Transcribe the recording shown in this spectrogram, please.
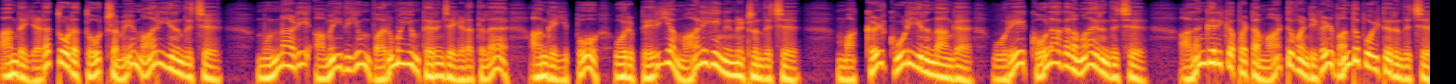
அந்த இடத்தோட தோற்றமே மாறியிருந்துச்சு. முன்னாடி அமைதியும் வறுமையும் தெரிஞ்ச இடத்துல அங்க இப்போ ஒரு பெரிய மாளிகை நின்னுட்டு இருந்துச்சு மக்கள் கூடியிருந்தாங்க. ஒரே கோலாகலமா இருந்துச்சு. அலங்கரிக்கப்பட்ட மாட்டு வண்டிகள் வந்து போயிட்டு இருந்துச்சு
